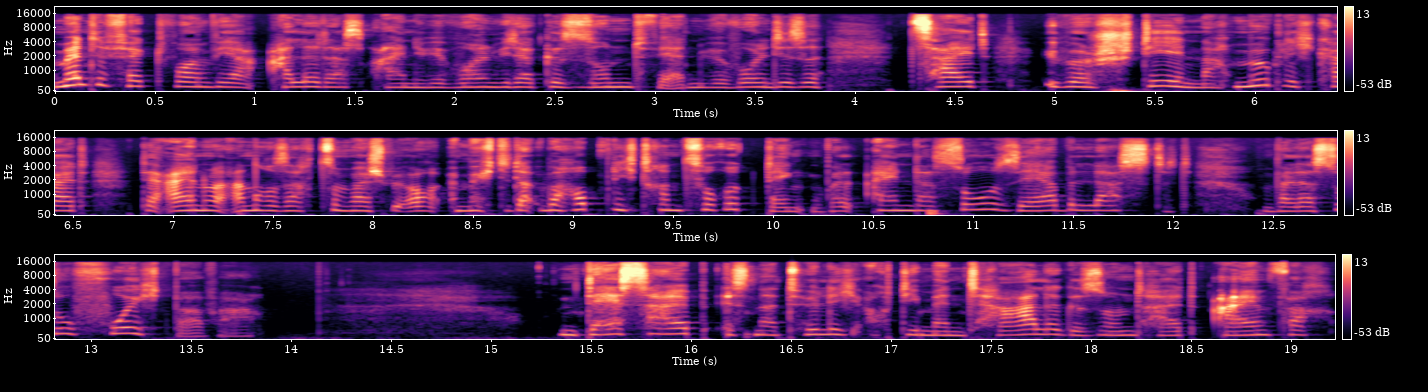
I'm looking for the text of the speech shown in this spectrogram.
Im Endeffekt wollen wir ja alle das eine. Wir wollen wieder gesund werden. Wir wollen diese Zeit überstehen. Nach Möglichkeit, der eine oder andere sagt zum Beispiel auch, er möchte da überhaupt nicht dran zurückdenken, weil einen das so sehr belastet und weil das so furchtbar war. Und deshalb ist natürlich auch die mentale Gesundheit einfach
